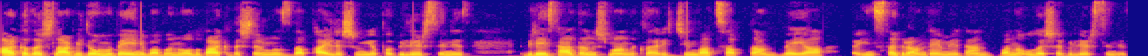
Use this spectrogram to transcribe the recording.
Arkadaşlar videomu beğenip abone olup arkadaşlarınızla paylaşım yapabilirsiniz. Bireysel danışmanlıklar için WhatsApp'tan veya Instagram DM'den bana ulaşabilirsiniz.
